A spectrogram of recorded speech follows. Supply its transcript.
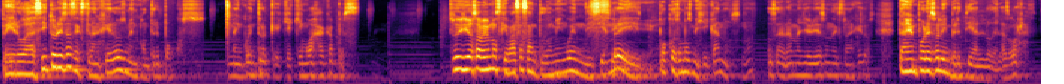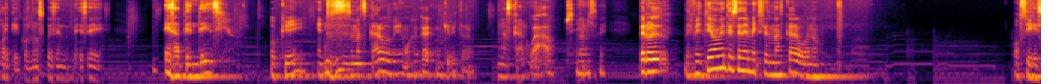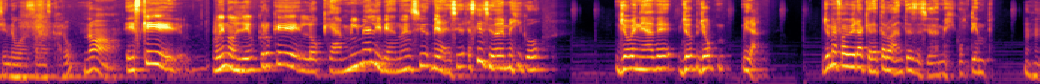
Pero así turistas extranjeros me encontré pocos. Me encuentro que, que aquí en Oaxaca, pues tú y yo sabemos que vas a Santo Domingo en diciembre y pocos somos mexicanos, ¿no? O sea, la mayoría son extranjeros. También por eso le invertí a lo de las gorras, porque conozco ese, esa tendencia. Ok, entonces es más caro vivir en Oaxaca que en Querétaro. Más caro. Wow, no lo sé. Pero definitivamente CDMX es más caro o no? ¿O sigue siendo más caro? No. Es que, bueno, yo creo que lo que a mí me alivianó en Ciudad... Mira, es que en Ciudad de México yo venía de... Yo, yo, mira, yo me fui a vivir a Querétaro antes de Ciudad de México un tiempo,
